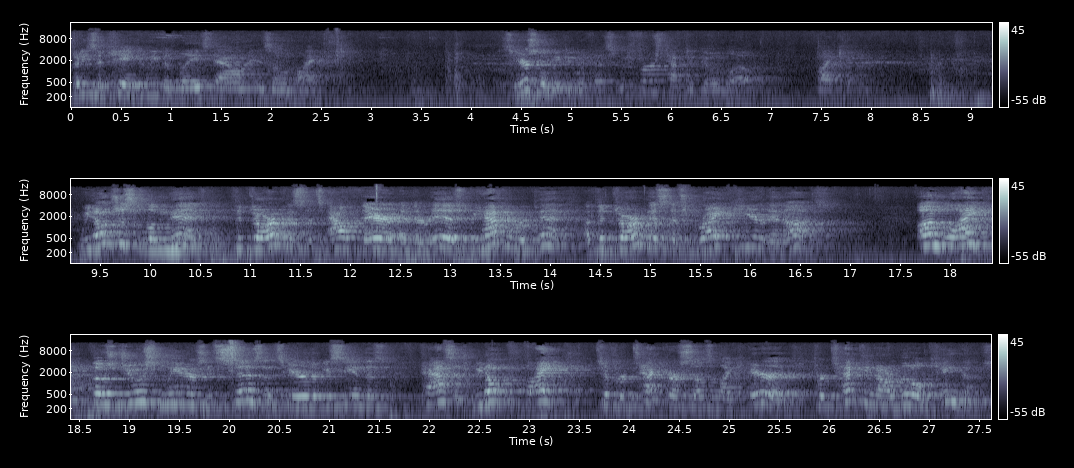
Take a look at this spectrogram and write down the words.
But he's a king who even lays down his own life. So here's what we do with this we first have to go low, like him. We don't just lament the darkness that's out there and there is. We have to repent of the darkness that's right here in us. Unlike those Jewish leaders and citizens here that we see in this passage, we don't fight to protect ourselves like Herod, protecting our little kingdoms.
